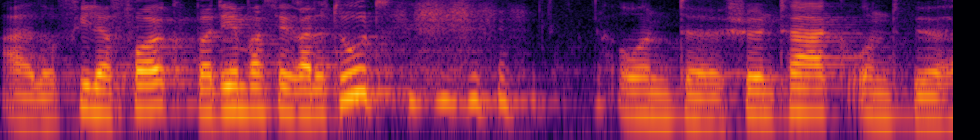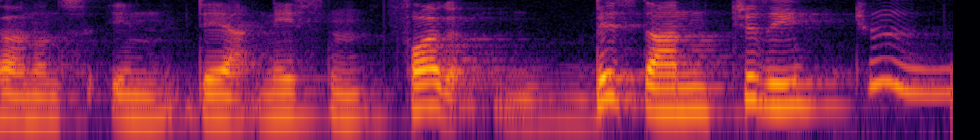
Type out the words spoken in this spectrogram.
also viel Erfolg bei dem, was ihr gerade tut. Und äh, schönen Tag und wir hören uns in der nächsten Folge. Bis dann. Tschüssi. Tschüss.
